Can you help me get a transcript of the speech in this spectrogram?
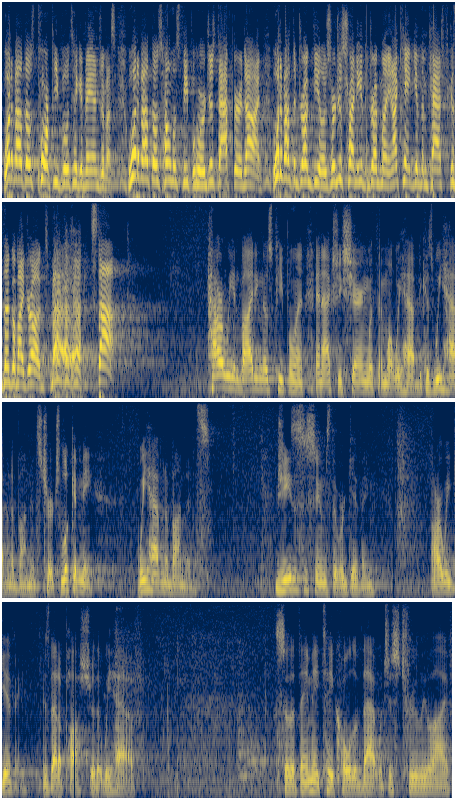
what about those poor people who take advantage of us? What about those homeless people who are just after a dime? What about the drug dealers who are just trying to get the drug money and I can't give them cash because they'll go buy drugs? Stop. How are we inviting those people in and actually sharing with them what we have? Because we have an abundance, church. Look at me. We have an abundance. Jesus assumes that we're giving. Are we giving? Is that a posture that we have? So that they may take hold of that which is truly life.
